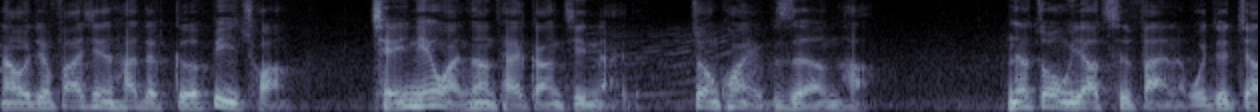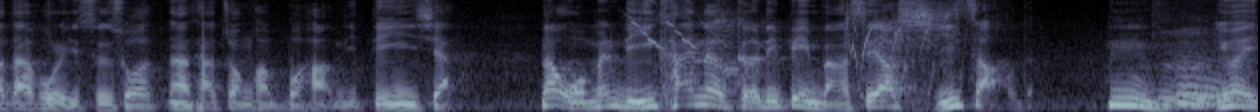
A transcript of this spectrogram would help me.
那我就发现他的隔壁床前一天晚上才刚进来的，状况也不是很好。那中午要吃饭了，我就交代护理师说，那他状况不好，你盯一下。那我们离开那个隔离病房是要洗澡的，嗯嗯，因为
